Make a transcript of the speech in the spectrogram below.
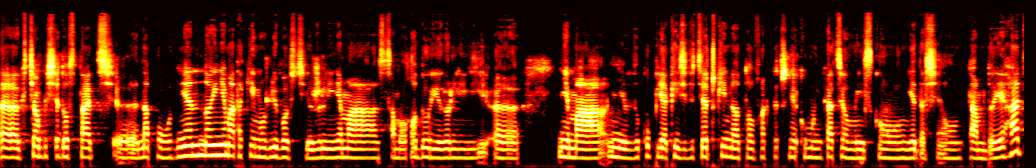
e, chciałby się dostać e, na południe, no i nie ma takiej możliwości, jeżeli nie ma samochodu, jeżeli e, nie ma, nie wykupi jakiejś wycieczki, no to faktycznie komunikacją miejską nie da się tam dojechać.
